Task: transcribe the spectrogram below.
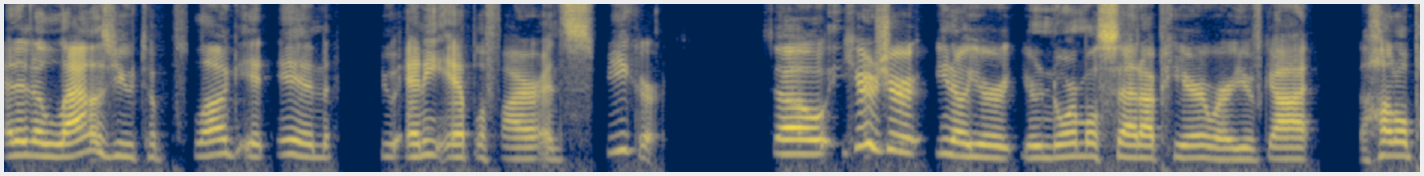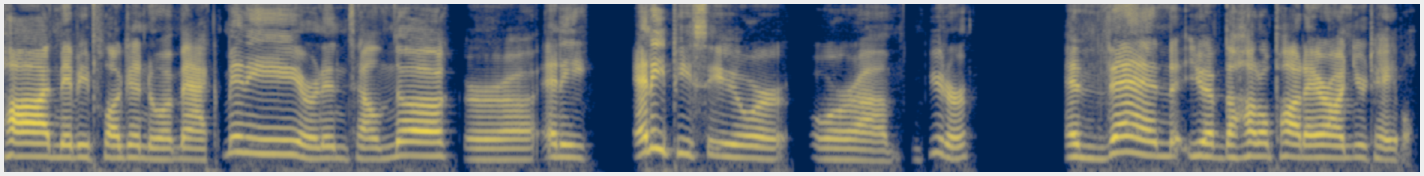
and it allows you to plug it in to any amplifier and speaker. So here's your, you know, your, your normal setup here where you've got the HuddlePod maybe plugged into a Mac Mini or an Intel NUC or uh, any, any PC or, or um, computer. And then you have the HuddlePod Air on your table.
